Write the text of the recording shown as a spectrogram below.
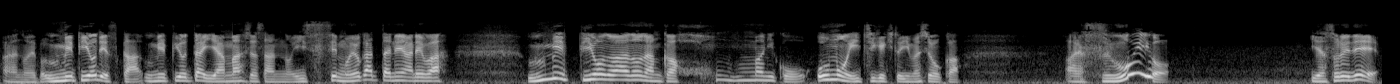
あの、やっぱ、梅ピオですか？梅ピオ対山下さんの一戦も良かったね、あれは。梅ピオのあのなんか、ほんまにこう、重い一撃と言いましょうか。あれ、すごいよ。いや、それで、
